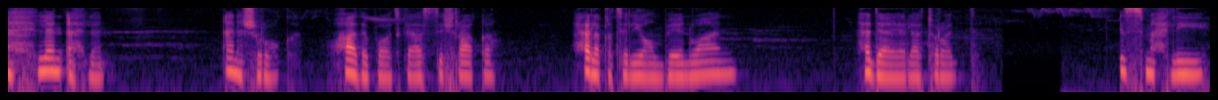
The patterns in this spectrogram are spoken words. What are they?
أهلا أهلا. أنا شروق وهذا بودكاست إشراقة. حلقة اليوم بعنوان هدايا لا ترد. اسمح لي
